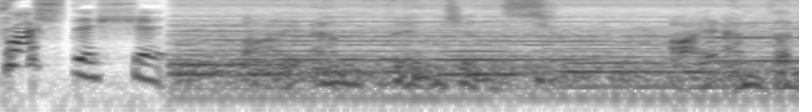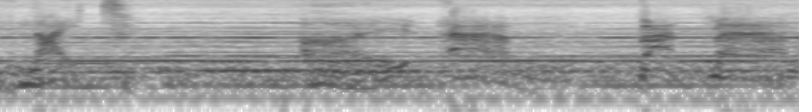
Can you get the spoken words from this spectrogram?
crush this shit. I am vengeance. I am the night. I am Batman.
